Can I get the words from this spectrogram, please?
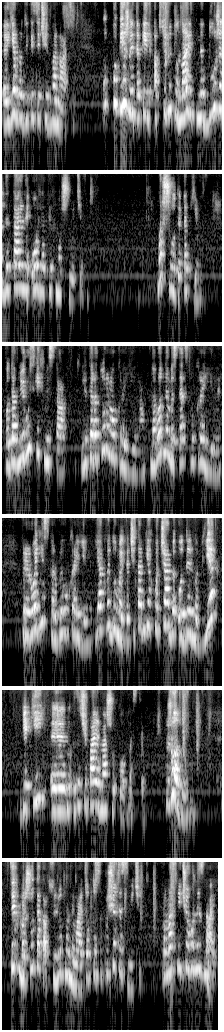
е, Євро 2012. Ну, побіжний такий абсолютно навіть не дуже детальний огляд тих маршрутів. Маршрути такі: по давньоруських містах, літературна Україна, народне мистецтво України, природні скарби України. Як ви думаєте, чи там є хоча б один об'єкт, який е, зачіпає нашу область? Жодного. В цих маршрутах абсолютно немає. Тобто, про що це свідчить? Про нас нічого не знають.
